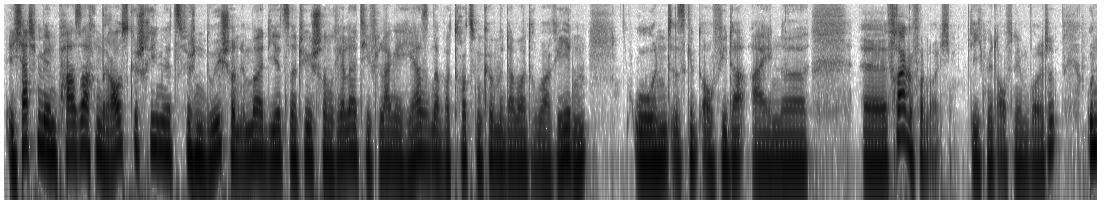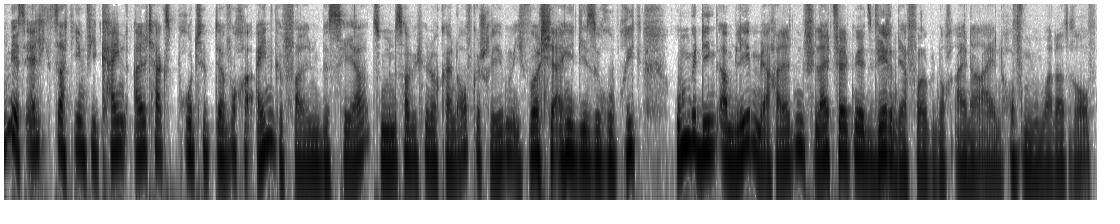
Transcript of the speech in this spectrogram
Ich hatte mir ein paar Sachen rausgeschrieben jetzt zwischendurch schon immer, die jetzt natürlich schon relativ lange her sind, aber trotzdem können wir da mal drüber reden. Und es gibt auch wieder eine äh, Frage von euch, die ich mit aufnehmen wollte. Und mir ist ehrlich gesagt irgendwie kein Alltagsprotipp der Woche eingefallen bisher. Zumindest habe ich mir noch keinen aufgeschrieben. Ich wollte ja eigentlich diese Rubrik unbedingt am Leben erhalten. Vielleicht fällt mir jetzt während der Folge noch einer ein. Hoffen wir mal da drauf.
